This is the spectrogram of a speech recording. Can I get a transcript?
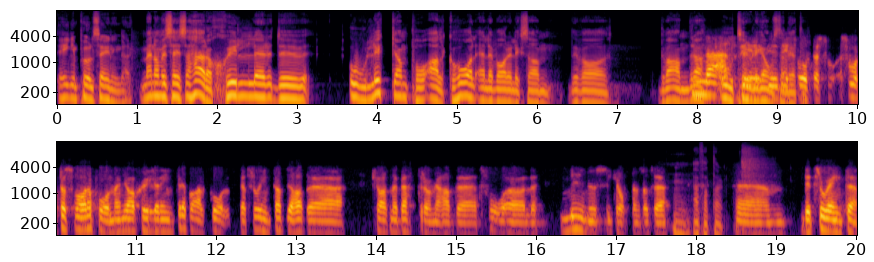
Det är ingen pulshöjning där. Men om vi säger så här då, skyller du olyckan på alkohol eller var det liksom, det var det var andra Nej, oturliga det, omständigheter. Det är svårt, svårt, att svara på, men jag skyller inte det på alkohol. Jag tror inte att jag hade klarat mig bättre om jag hade två öl minus i kroppen så att säga. Mm, jag fattar. Um, det tror jag inte.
